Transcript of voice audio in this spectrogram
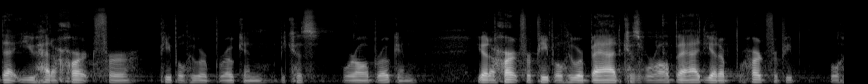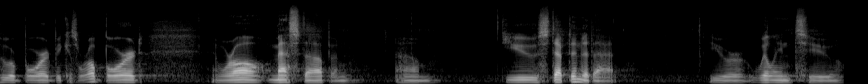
that you had a heart for people who are broken because we're all broken. You had a heart for people who are bad because we're all bad. You had a heart for people who are bored because we're all bored and we're all messed up. And um, you stepped into that. You were willing to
